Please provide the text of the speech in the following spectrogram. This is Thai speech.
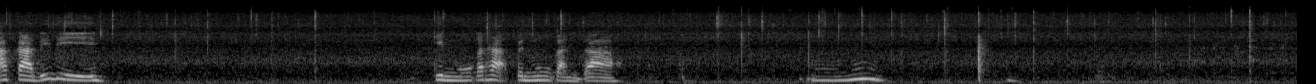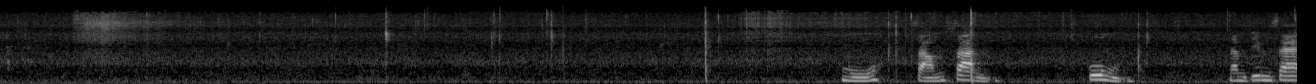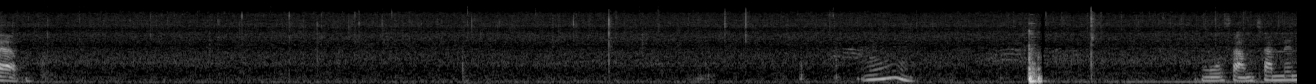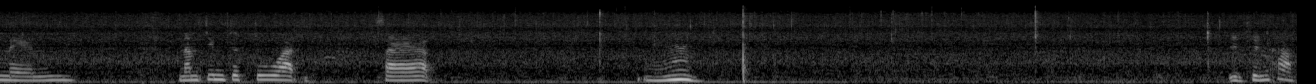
อากาศดีดีกินหมูกระทะ เป็นหมูกันจ้าหมูสามสั้น กุ้ง น้ำจิ้มแซ่บ หมูสามชั้นเน้นๆ น้ำจิ้มจจวดแซ่บอืมอีกชิ้นค่ะ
